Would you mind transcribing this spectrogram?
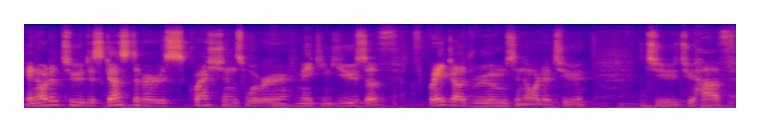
In order to discuss the various questions, we were making use of, breakout rooms in order to, to, to have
